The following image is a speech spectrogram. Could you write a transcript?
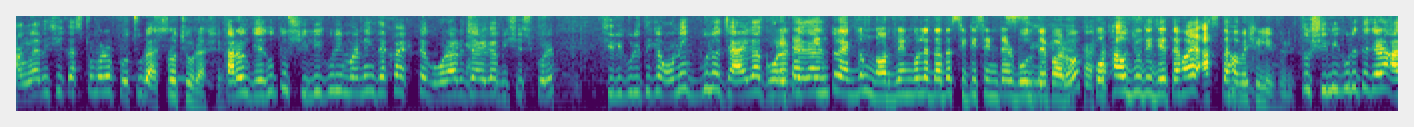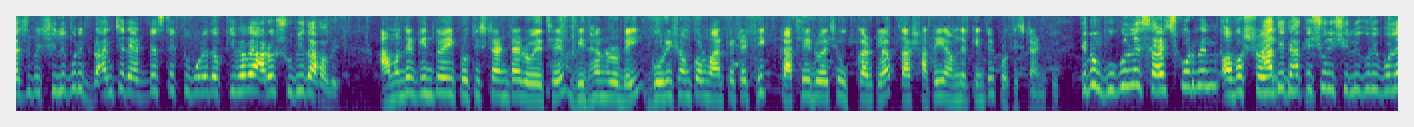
বাংলাদেশি কাস্টমারও প্রচুর আসে। প্রচুর আসে। কারণ যেহেতু শিলিগুড়ি মানেই দেখো একটা ঘোরার জায়গা বিশেষ করে। শিলিগুড়ি থেকে অনেকগুলো জায়গা ঘোরার জায়গা কিন্তু একদম নর্থ বেঙ্গলের দাদা সিটি সেন্টার বলতে পারো। কোথাও যদি যেতে হয় আসতে হবে শিলিগুড়ি। তো শিলিগুড়িতে যারা আসবে শিলিগুড়ি ব্রাঞ্চের অ্যাড্রেসটা একটু বলে দাও কীভাবে আরও সুবিধা হবে? আমাদের কিন্তু এই প্রতিষ্ঠানটা রয়েছে বিধান রোডেই। গৌরীশঙ্কর মার্কেটের ঠিক কাছেই রয়েছে উপকার ক্লাব তার সাথেই আমাদের কিন্তু এই প্রতিষ্ঠানটি। এবং গুগলে সার্চ করবেন অবশ্যই। আদি ঢাকেশ্বরী শিলিগুড়ি বলে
